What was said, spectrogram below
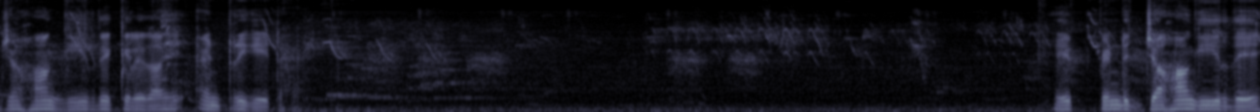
ਜਹਾਂਗੀਰ ਦੇ ਕਿਲੇ ਦਾ ਇਹ ਐਂਟਰੀ ਗੇਟ ਹੈ। ਇਹ ਪਿੰਡ ਜਹਾਂਗੀਰ ਦੇ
